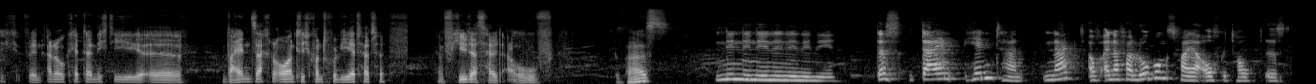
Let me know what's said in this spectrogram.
ich, wenn Anoket da nicht die äh, Weinsachen ordentlich kontrolliert hatte, dann fiel das halt auf. Was? Nee, nee, nee, nee, nee, nee, nee. Dass dein Hintern nackt auf einer Verlobungsfeier aufgetaucht ist,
